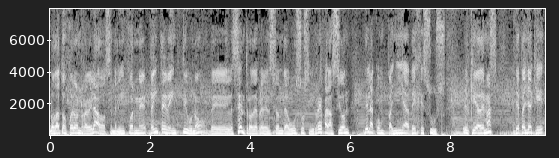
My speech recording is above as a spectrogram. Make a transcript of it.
Los datos fueron revelados en el informe 2021 del Centro de Prevención de Abusos y Reparación de la Compañía de Jesús, el que además detalla que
